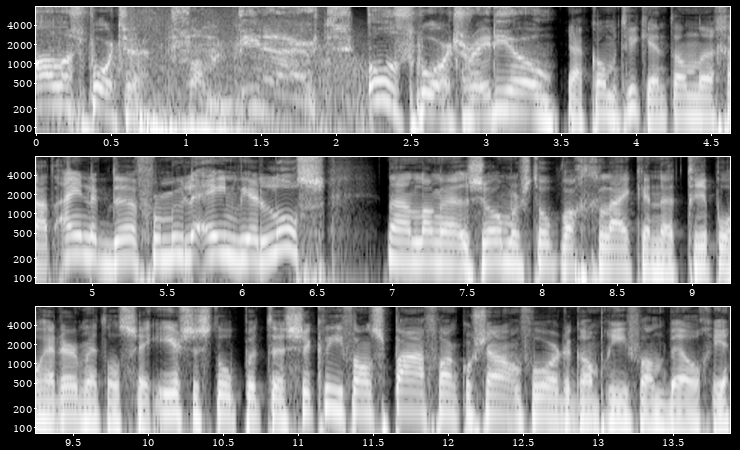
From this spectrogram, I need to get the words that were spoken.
Alle sporten van binnenuit. All Sport Radio. Ja, komend weekend dan eh, gaat eindelijk de Formule 1 weer los. Na een lange zomerstop wacht gelijk een uh, tripleheader met als uh, eerste stop het circuit van Spa-Francorchamps voor de Grand Prix van België.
